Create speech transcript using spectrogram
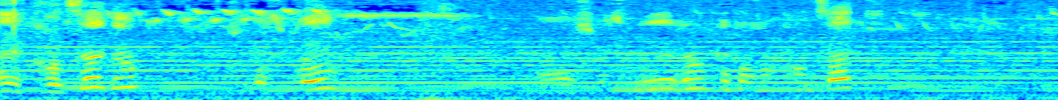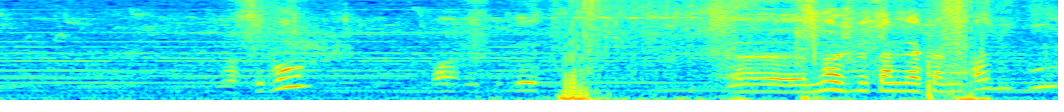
Allez, 37, hein Je sais je sais pas si vous voyez, Jean, 14h37. Bon, c'est bon? Bon, écoutez. Euh, moi, je vais éteindre la caméra, du coup.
